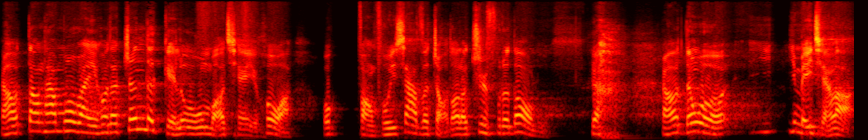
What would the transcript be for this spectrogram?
然后当他摸完以后，他真的给了我五毛钱以后啊，我仿佛一下子找到了致富的道路。然后，然后等我。一一没钱了，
